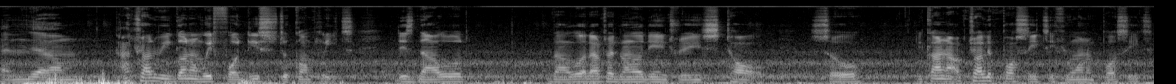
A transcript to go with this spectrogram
And um actually we're gonna wait for this to complete. This download download after downloading will install. So you can actually pause it if you want to pause it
